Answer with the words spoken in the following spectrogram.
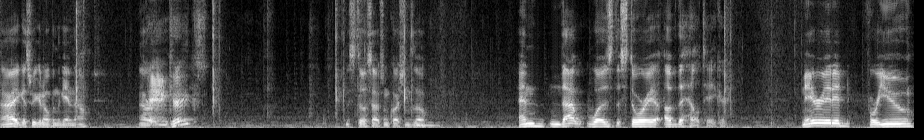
All right, I guess we can open the game now. All right. Pancakes? I still have some questions though. And that was the story of the Helltaker. Narrated for you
